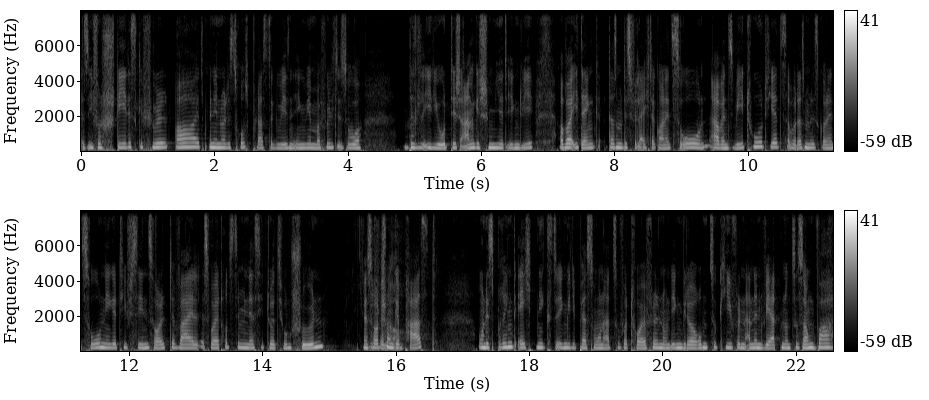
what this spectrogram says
also ich verstehe das Gefühl, oh, jetzt bin ich nur das Trostpflaster gewesen irgendwie. Man fühlt sich so ein bisschen idiotisch angeschmiert irgendwie. Aber ich denke, dass man das vielleicht auch gar nicht so, auch wenn es weh tut jetzt, aber dass man das gar nicht so negativ sehen sollte, weil es war ja trotzdem in der Situation schön. Es Ich hat schon auch. gepasst. Und es bringt echt nichts, irgendwie die Person auch zu verteufeln und irgendwie da rumzukiefeln an den Werten und zu sagen, wow,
